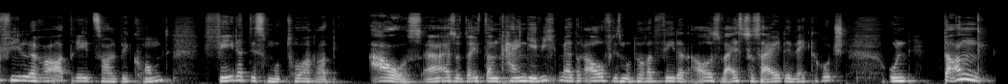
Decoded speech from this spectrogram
extrem viel Raddrehzahl bekommt, federt das Motorrad aus. Also da ist dann kein Gewicht mehr drauf, das Motorrad federt aus, weiß zur Seite wegrutscht und dann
